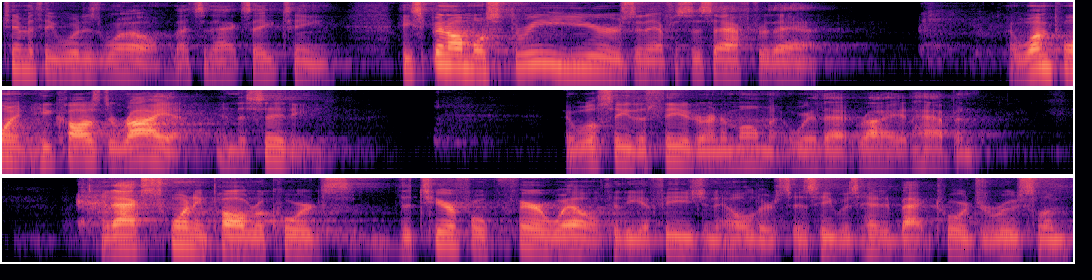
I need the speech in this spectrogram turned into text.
Timothy would as well. That's in Acts 18. He spent almost three years in Ephesus after that. At one point, he caused a riot in the city. And we'll see the theater in a moment where that riot happened. In Acts 20, Paul records the tearful farewell to the Ephesian elders as he was headed back toward Jerusalem.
